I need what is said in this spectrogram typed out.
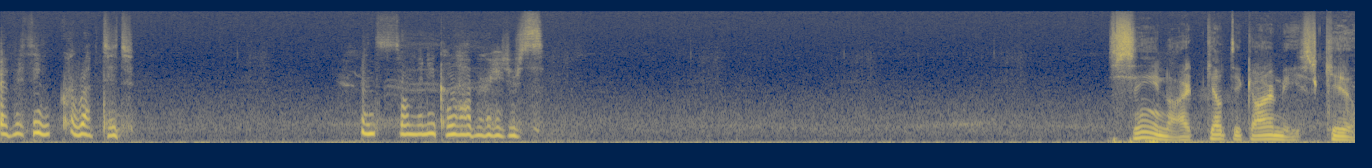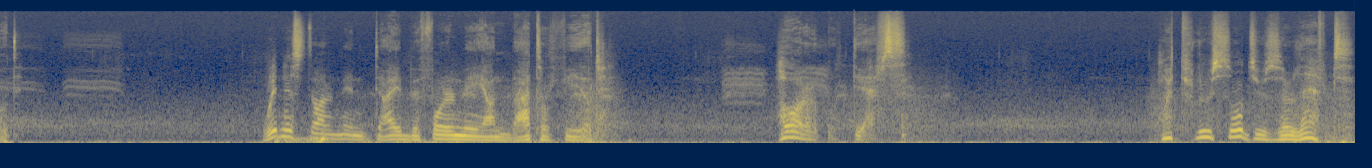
everything corrupted. And so many collaborators. Seen our Celtic armies killed. Witnessed our men die before me on battlefield. Horrible deaths. What true soldiers are left?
